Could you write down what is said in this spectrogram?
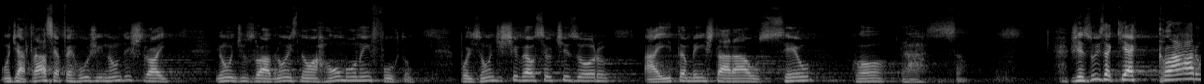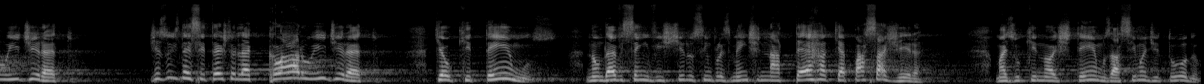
onde a traça e a ferrugem não destrói, e onde os ladrões não arrombam nem furtam. Pois onde estiver o seu tesouro, aí também estará o seu coração. Jesus aqui é claro e direto. Jesus nesse texto ele é claro e direto que o que temos não deve ser investido simplesmente na terra que é passageira, mas o que nós temos, acima de tudo,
